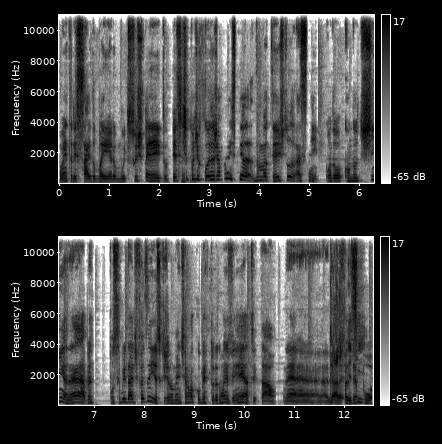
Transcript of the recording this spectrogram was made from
um entra e sai do banheiro muito suspeito. Esse tipo de coisa já conhecia do meu texto, assim, quando, quando tinha, né, a possibilidade de fazer isso, que geralmente era uma cobertura de um evento e tal, né? A gente Cara, fazia, esse- pô,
